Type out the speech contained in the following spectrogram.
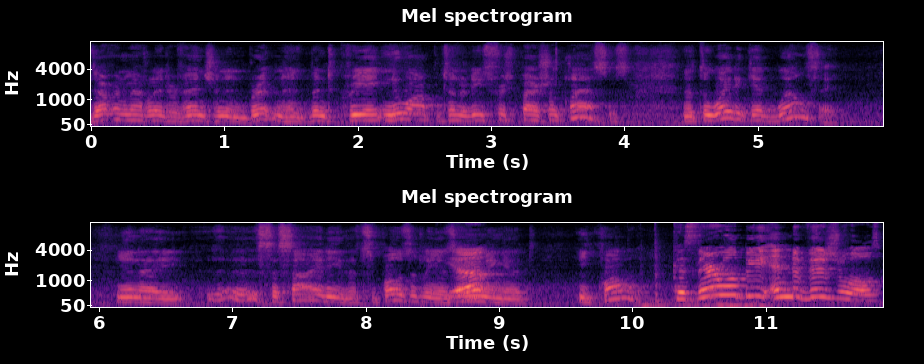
governmental intervention in Britain has been to create new opportunities for special classes? That the way to get wealthy in a uh, society that supposedly is Yep. aiming at equality. Because there will be individuals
